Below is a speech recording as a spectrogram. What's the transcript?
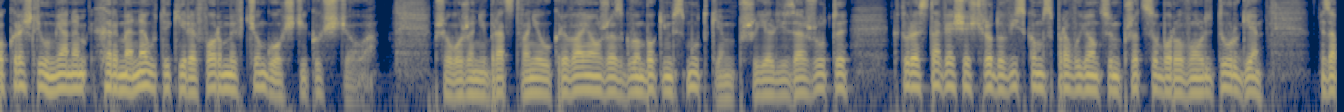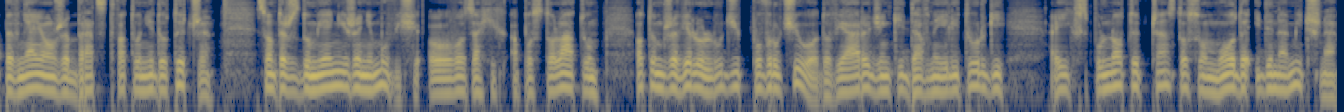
określił mianem hermeneutyki reformy w ciągłości Kościoła. Przełożeni bractwa nie ukrywają, że z głębokim smutkiem przyjęli zarzuty, które stawia się środowiskom sprawującym przedsoborową liturgię. Zapewniają, że bractwa to nie dotyczy. Są też zdumieni, że nie mówi się o owocach ich apostolatu, o tym, że wielu ludzi powróciło do wiary dzięki dawnej liturgii, a ich wspólnoty często są młode i dynamiczne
